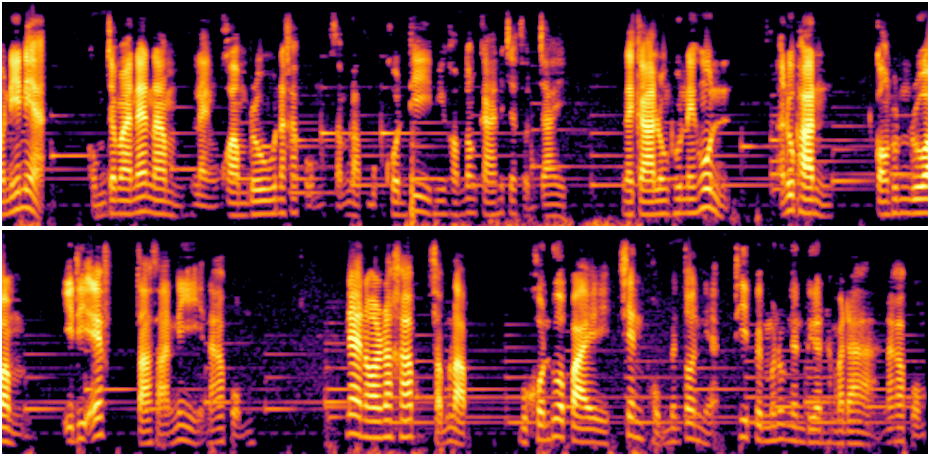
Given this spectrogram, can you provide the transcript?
วันนี้เนี่ยผมจะมาแนะนำแหล่งความรู้นะครับผมสำหรับบุคคลที่มีความต้องการที่จะสนใจ ในการลงทุนในหุ้น อนุพันธ์กองทุนรวม ETF ตราสารหนี้นะครับผม แน่นอนนะครับสำหรับบุคคลทั่วไป เช่นผมเป็นต้นเนี่ยที่เป็นมนุษย์เงินเดือนธรรมดานะครับผม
